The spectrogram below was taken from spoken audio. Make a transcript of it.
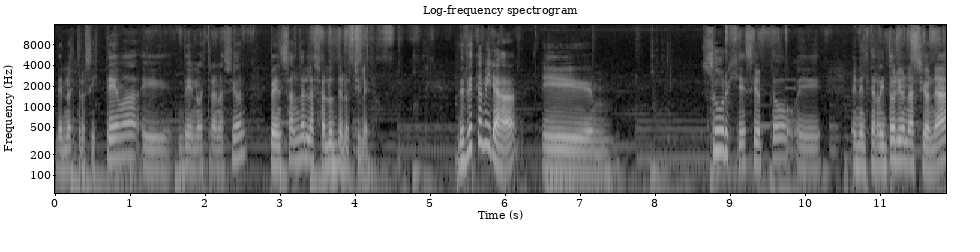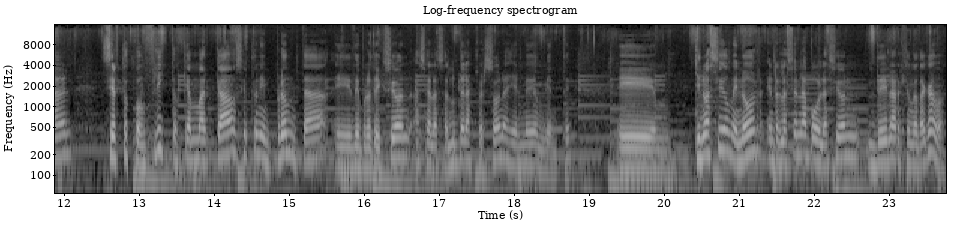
de nuestro sistema, eh, de nuestra nación, pensando en la salud de los chilenos. Desde esta mirada surge ¿cierto? en el territorio nacional ciertos conflictos que han marcado cierta una impronta eh, de protección hacia la salud de las personas y el medio ambiente, eh, que no ha sido menor en relación a la población de la región de Atacama.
